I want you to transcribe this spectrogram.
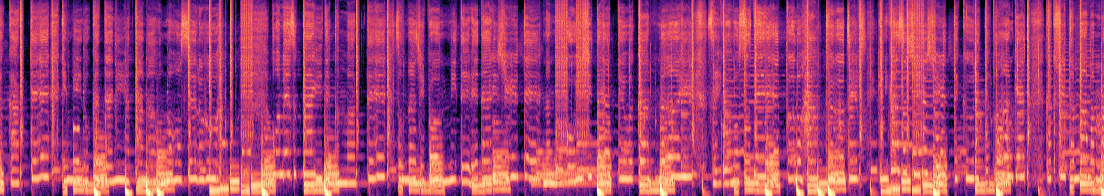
向かって君の肩に頭を乗せる上目遣いで構ってそんな自分に照れたりして何で恋したってわかんない最後のステップの How to tips 君が差し出してくれたブランケット隠したまま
